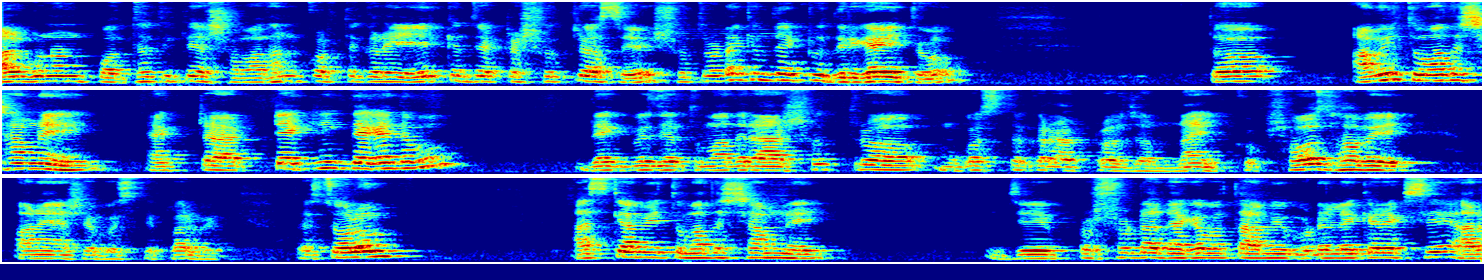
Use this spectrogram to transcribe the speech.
আলগুণন পদ্ধতিতে সমাধান করতে গেলে এর কিন্তু একটা সূত্র আছে। সূত্রটা কিন্তু একটু দীর্ঘায়িত। তো আমি তোমাদের সামনে একটা টেকনিক দেখাই দেবো। দেখবে যে তোমাদের আর সূত্র মুখস্থ করার প্রয়োজন নাই। খুব সহজভাবে অনায়াসে বুঝতে পারবে। তো চলো আজকে আমি তোমাদের সামনে যে প্রশ্নটা দেখাবো তা আমি বোর্ডে লিখে রাখছি। আর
